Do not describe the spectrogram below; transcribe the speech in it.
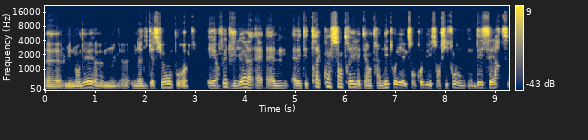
lui demandait une indication pour. Et en fait, Julia, elle, elle, était très concentrée. Elle était en train de nettoyer avec son produit et son chiffon une desserte.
